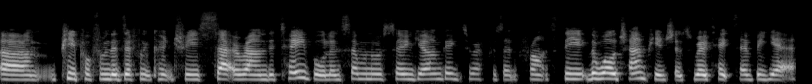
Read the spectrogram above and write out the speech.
um, people from the different countries sat around the table, and someone was saying, "Yeah, I'm going to represent France. the The World Championships rotates every year,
